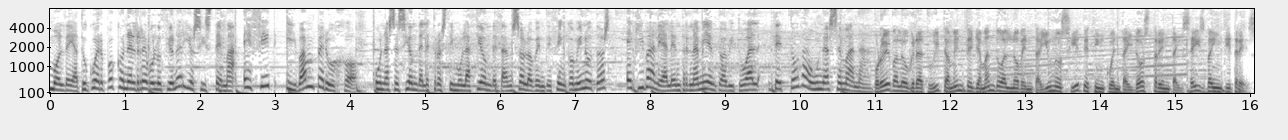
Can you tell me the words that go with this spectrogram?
Moldea tu cuerpo con el revolucionario sistema EFIT Iván Perujo. Una sesión de electroestimulación de tan solo 25 minutos equivale al entrenamiento habitual de toda una semana. Pruébalo gratuitamente llamando al 91 752 36 23.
